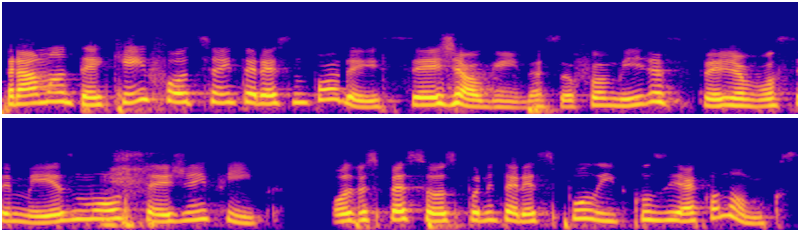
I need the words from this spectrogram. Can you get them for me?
para manter quem for de seu interesse no poder, seja alguém da sua família, seja você mesmo, ou seja, enfim, outras pessoas por interesses políticos e econômicos.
